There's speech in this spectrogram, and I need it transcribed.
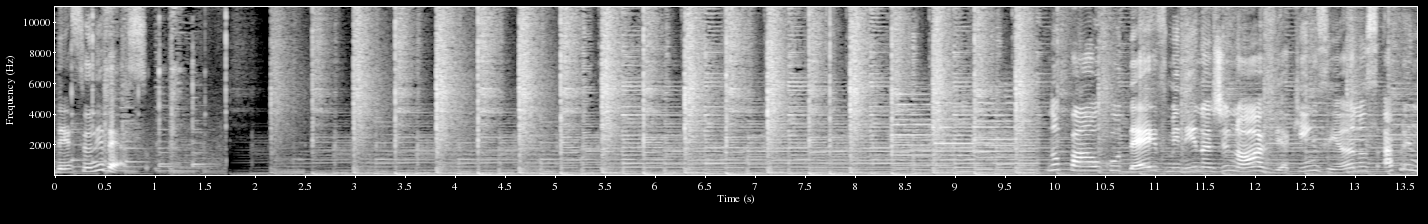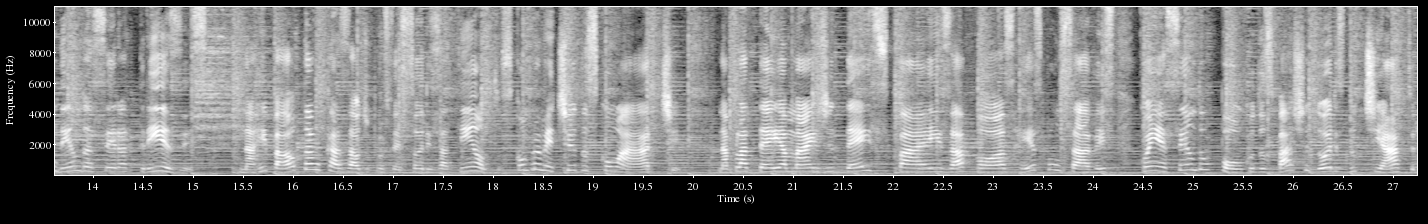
desse universo. No palco, 10 meninas de 9 a 15 anos aprendendo a ser atrizes. Na ribalta, o casal de professores atentos, comprometidos com a arte. Na plateia, mais de 10 pais, avós responsáveis, conhecendo um pouco dos bastidores do teatro.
